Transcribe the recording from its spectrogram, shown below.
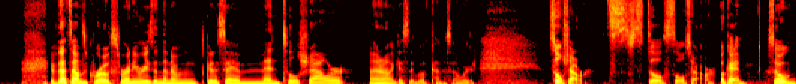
if that sounds gross for any reason, then I'm going to say a mental shower. I don't know. I guess they both kind of sound weird. Soul shower. It's still soul shower. Okay. So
